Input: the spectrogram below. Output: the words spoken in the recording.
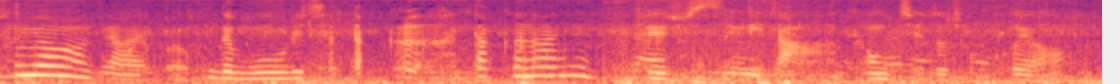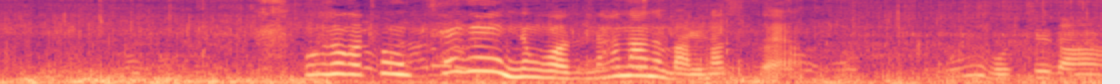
투명하게 맑아요. 근데 물이 진짜 따끈따끈하니 되게 좋습니다. 경치도 좋고요. 호수가 총 3개 있는 것 같은데 하나는 말랐어요. 너무 멋지다.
